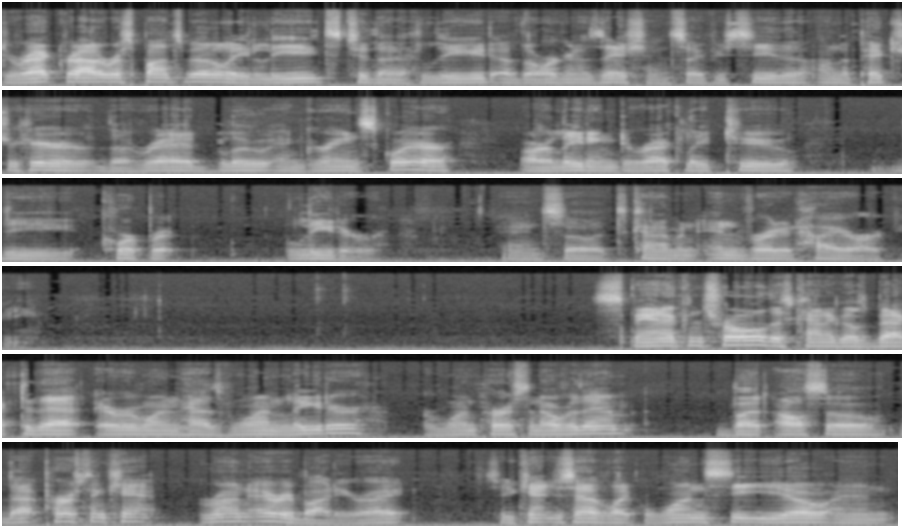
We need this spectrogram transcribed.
Direct route of responsibility leads to the lead of the organization. So if you see the, on the picture here, the red, blue, and green square are leading directly to the corporate leader. And so it's kind of an inverted hierarchy. Span of control, this kind of goes back to that. Everyone has one leader or one person over them, but also that person can't run everybody, right? So you can't just have like one CEO and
